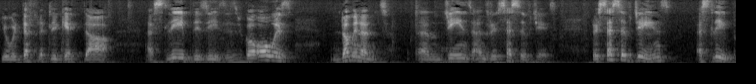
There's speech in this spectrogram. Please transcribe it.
You will definitely get the uh, sleep diseases. You've got always dominant um, genes and recessive genes. Recessive genes asleep,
